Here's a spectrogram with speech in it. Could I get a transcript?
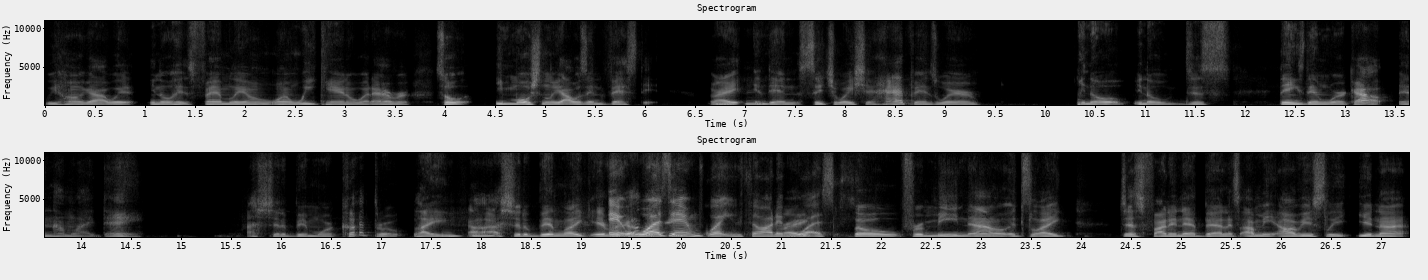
we hung out with, you know, his family on one weekend or whatever. So emotionally I was invested, right? Mhm. And then situation happens where, you know, you know, just things didn't work out, and I'm like, dang, I should have been more cutthroat. Like Mhm. I, I should have been like every. it wasn't what you thought it right? was. So for me now, it's like just finding that balance. I mean, obviously, you're not,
